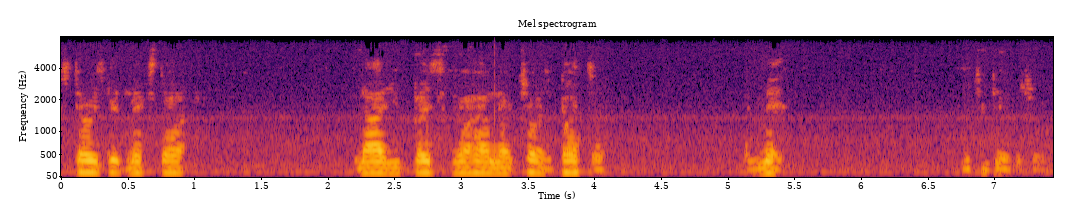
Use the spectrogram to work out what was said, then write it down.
stories get mixed up. Now you basically don't have no choice but to admit what you did was wrong.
